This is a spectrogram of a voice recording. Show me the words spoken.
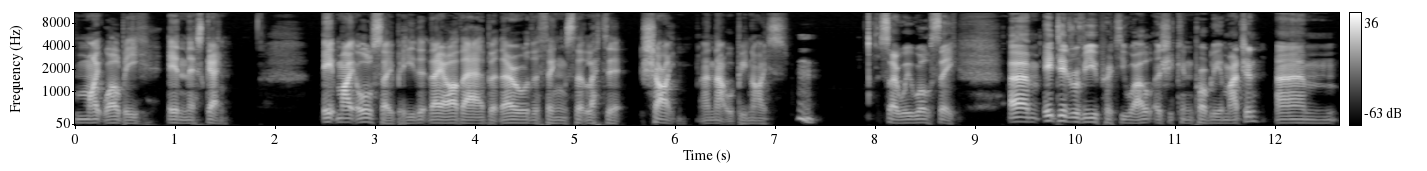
might well be in this game. It might also be that they are there, but there are other things that let it shine, and that would be nice. Hmm. So we will see. Um, it did review pretty well, as you can probably imagine, um,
